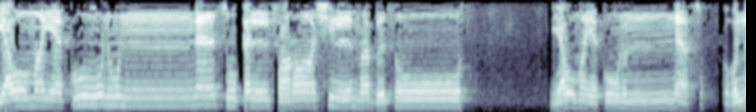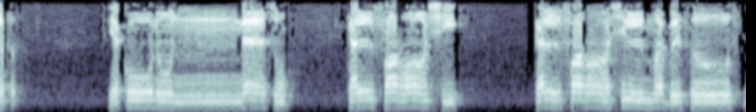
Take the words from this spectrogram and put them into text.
يوم يكون الناس كالفراش المبثوث യൗമ മബ്സൂസ്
